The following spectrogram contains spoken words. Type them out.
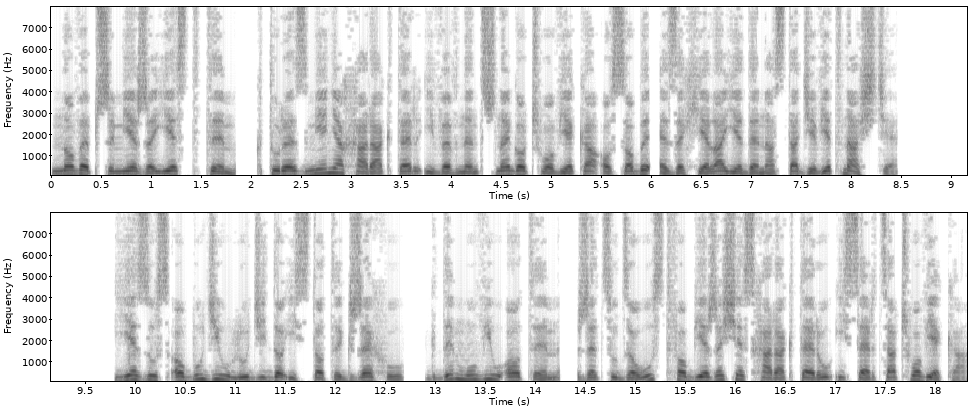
Nowe przymierze jest tym, które zmienia charakter i wewnętrznego człowieka osoby Ezechiela 11:19. Jezus obudził ludzi do istoty grzechu, gdy mówił o tym, że cudzołóstwo bierze się z charakteru i serca człowieka.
